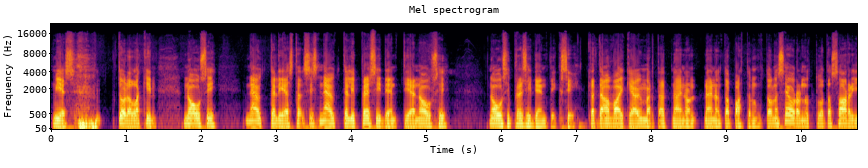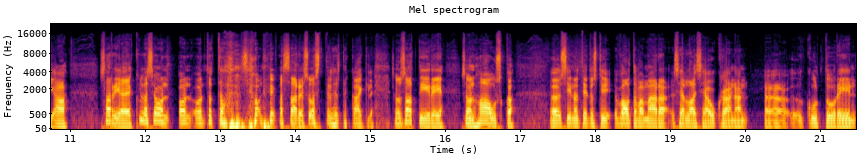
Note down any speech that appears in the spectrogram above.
Mies todellakin nousi näyttelijästä, siis näytteli presidenttiä, nousi, nousi presidentiksi. Tätä on vaikea ymmärtää, että näin on, näin on tapahtunut, mutta olen seurannut tuota sarjaa, sarjaa ja kyllä se on, on, on, tota, se on hyvä sarja, suosittelen sitä kaikille. Se on satiiri ja se on hauska. Siinä on tietysti valtava määrä sellaisia Ukrainan kulttuuriin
